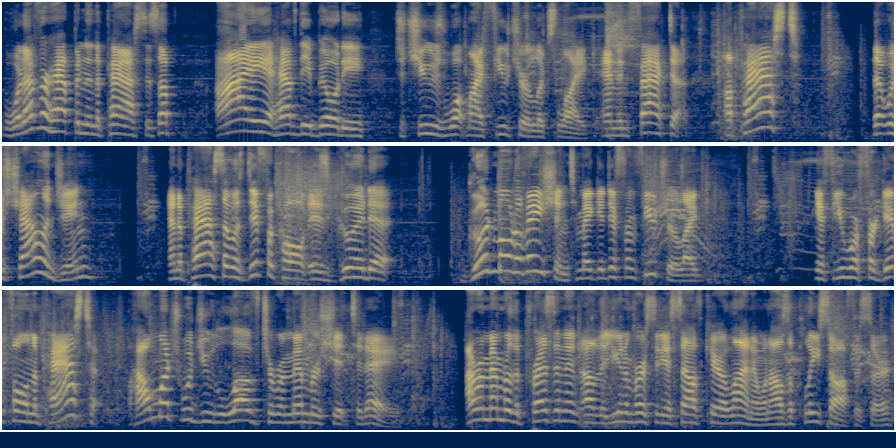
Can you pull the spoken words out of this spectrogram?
whatever happened in the past, it's up. I have the ability to choose what my future looks like. And in fact, a, a past that was challenging and a past that was difficult is good, uh, good motivation to make a different future. Like, if you were forgetful in the past, how much would you love to remember shit today? I remember the president of the University of South Carolina when I was a police officer.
